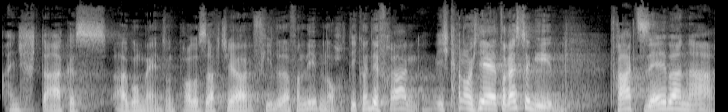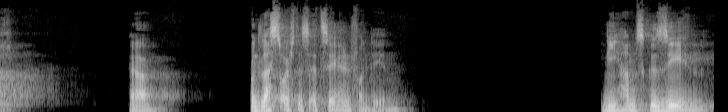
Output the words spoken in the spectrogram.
ein starkes Argument. Und Paulus sagt ja, viele davon leben noch. Die könnt ihr fragen. Ich kann euch die Adresse geben. Fragt selber nach. Ja? Und lasst euch das erzählen von denen. Die haben es gesehen,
